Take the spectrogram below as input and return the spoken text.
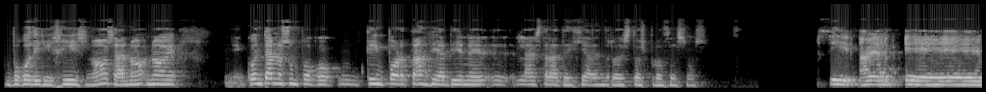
un poco dirigís, ¿no? O sea, no, no Cuéntanos un poco qué importancia tiene eh, la estrategia dentro de estos procesos. Sí, a ver, eh,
